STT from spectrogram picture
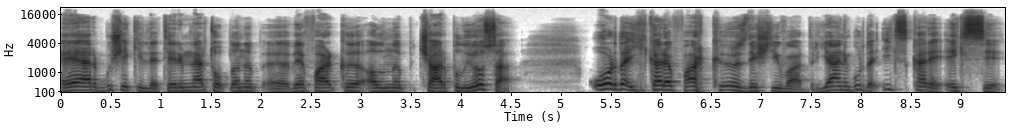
eğer bu şekilde terimler toplanıp e, ve farkı alınıp çarpılıyorsa orada iki kare farkı özdeşliği vardır. Yani burada x kare eksi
